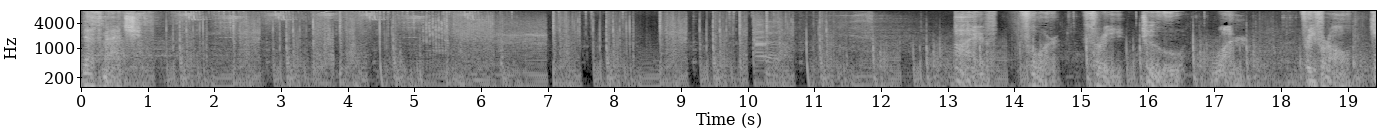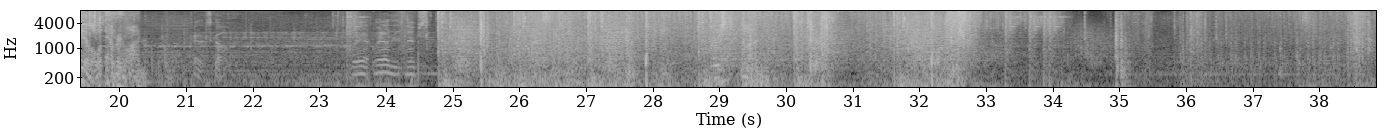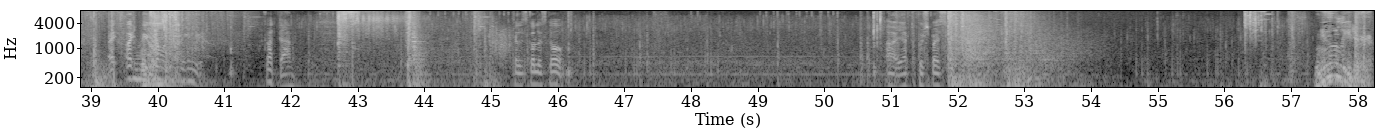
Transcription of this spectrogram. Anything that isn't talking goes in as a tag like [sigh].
Deathmatch. Free for all. Kill everyone. Okay, let's go. Where, where are these noobs? First blood. Wait, wait, someone's shooting me. God damn. Okay, let's go, let's go. Ah, you have to push space. New leader.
